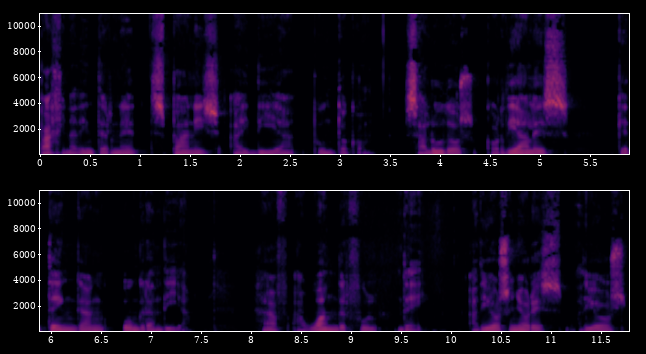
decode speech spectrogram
página de internet SpanishIdea.com. Saludos cordiales, que tengan un gran día. Have a wonderful day. Adiós, señores. Adiós.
